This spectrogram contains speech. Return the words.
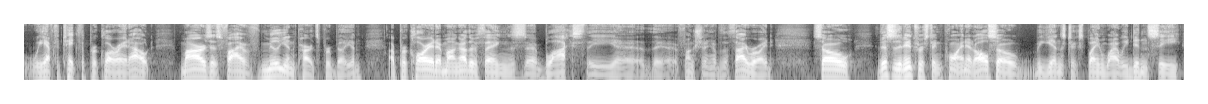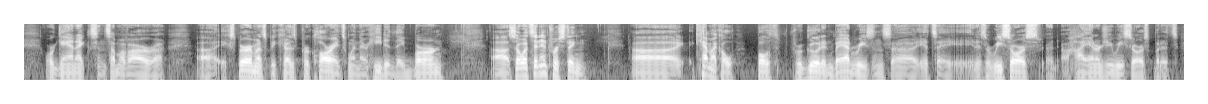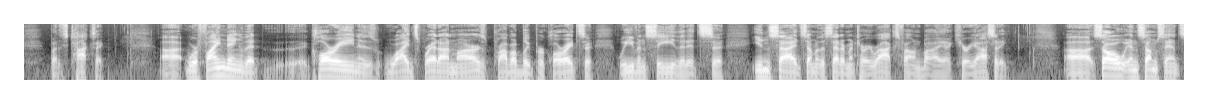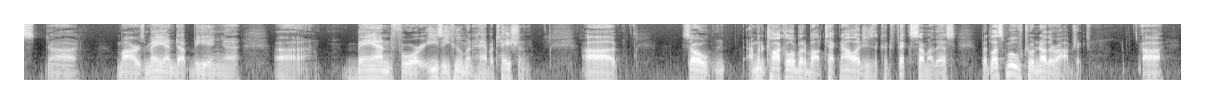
we have to take the perchlorate out. Mars is 5 million parts per billion. A perchlorate, among other things, uh, blocks the, uh, the functioning of the thyroid. So this is an interesting point. It also begins to explain why we didn't see organics in some of our uh, experiments because perchlorates, when they're heated, they burn. So it's an interesting chemical, both for good and bad reasons. it's a, it is a resource, a high energy resource, but it's, but it's toxic. Uh, we're finding that chlorine is widespread on Mars, probably perchlorates. Uh, we even see that it's uh, inside some of the sedimentary rocks found by uh, Curiosity. Uh, so, in some sense, uh, Mars may end up being banned for easy human habitation. so, I'm going to talk a little bit about technologies that could fix some of this, but let's move to another object.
